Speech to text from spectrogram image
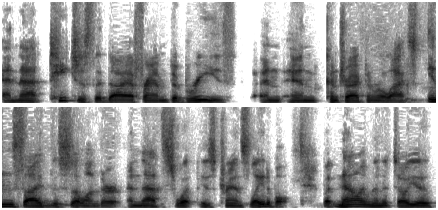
and that teaches the diaphragm to breathe and and contract and relax inside the cylinder, and that's what is translatable. But now I'm going to tell you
